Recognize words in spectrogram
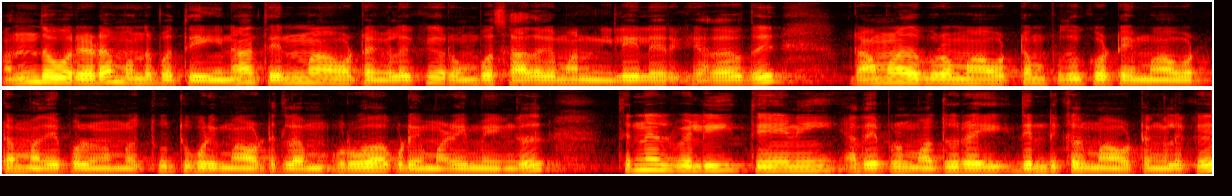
அந்த ஒரு இடம் வந்து பார்த்திங்கன்னா தென் மாவட்டங்களுக்கு ரொம்ப சாதகமான நிலையில் இருக்குது அதாவது ராமநாதபுரம் மாவட்டம் புதுக்கோட்டை மாவட்டம் அதே போல் நம்ம தூத்துக்குடி மாவட்டத்தில் உருவாகக்கூடிய மழை மேகங்கள் திருநெல்வேலி தேனி அதே போல் மதுரை திண்டுக்கல் மாவட்டங்களுக்கு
